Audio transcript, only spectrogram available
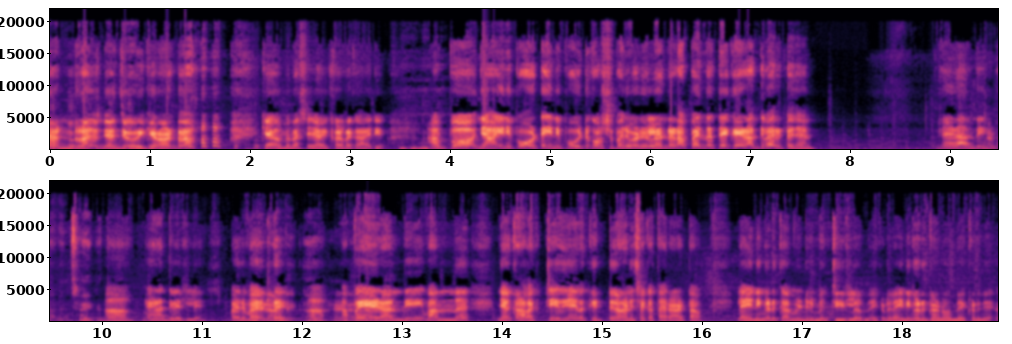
രണ്ടു പ്രാവശ്യം ഞാൻ ചോദിക്കണം കേട്ടോ. ക്യാമറ ശരിയായിക്കാടെ കാര്യം. അപ്പൊ ഞാൻ ഇനി പോട്ടെ. ഇനി പോയിട്ട് കുറച്ച് പരിപാടികൾ ഉണ്ടടാ അപ്പൊ എന്നത്തേക്ക്? ഏഴാം തീയതി വരട്ടെ ഞാൻ. ഏഴാം തീയതി ആ ഏഴാം തീയതി വരില്ലേ വരട്ടെ. ആ അപ്പൊ ഏഴാം തീയതി വന്ന് ഞാൻ കളക്ട് ചെയ്ത് ഞാൻ ഇതൊക്കെ ഇട്ട് കാണിച്ചൊക്കെ തരാട്ടോ ലൈനിങ് എടുക്കാൻ വേണ്ടി ഒരു മെറ്റീരിയൽ വന്നേക്കണം ലൈനിങ് എടുക്കാണ്ട് വന്നേക്കണം ഞാൻ.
